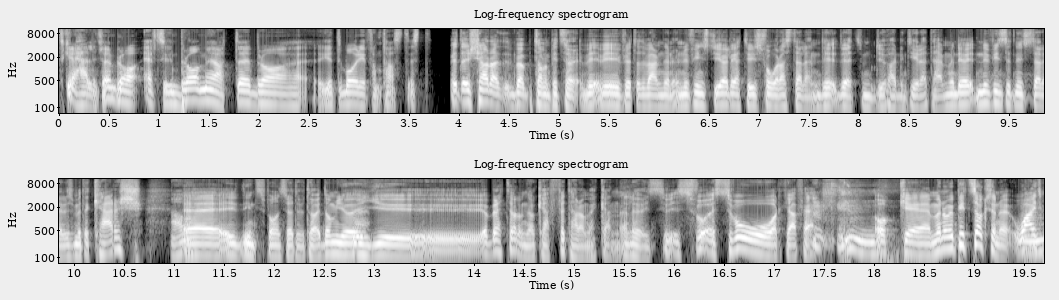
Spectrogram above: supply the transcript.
tycker det är härligt. Det är en bra, efter en bra möte, bra Göteborg är fantastiskt. Vet du, shoutout, på tal om pizzor. Vi, vi flyttat till Värmdö nu. Nu finns det, jag letar ju svåra ställen. Du, du vet, du hade inte gillat det här. Men det, nu finns det ett nytt ställe som heter Kärch. Ja. Eh, det är inte sponsrat överhuvudtaget. De gör Nej. ju, jag berättade om det, om kaffet här om veckan, eller hur? Sv- Svår, svårt kaffe. Och, eh, men de är pizza också nu. White,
